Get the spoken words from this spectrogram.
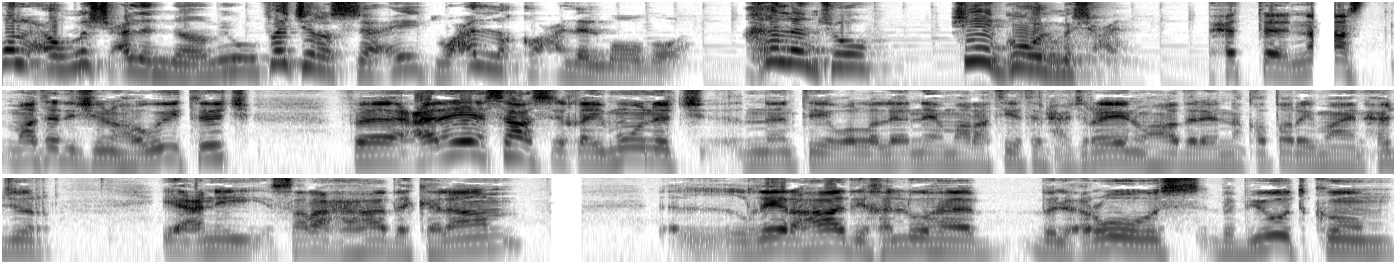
طلعوا مشعل النامي وفجر السعيد وعلقوا على الموضوع. خلينا نشوف شو يقول مشعل. حتى الناس ما تدري شنو هويتك فعلى أي أساس يقيمونك؟ إن أنت والله لأن إماراتية تنحجرين وهذا لأن قطري ما ينحجر. يعني صراحة هذا كلام الغيرة هذه خلوها بالعروس ببيوتكم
